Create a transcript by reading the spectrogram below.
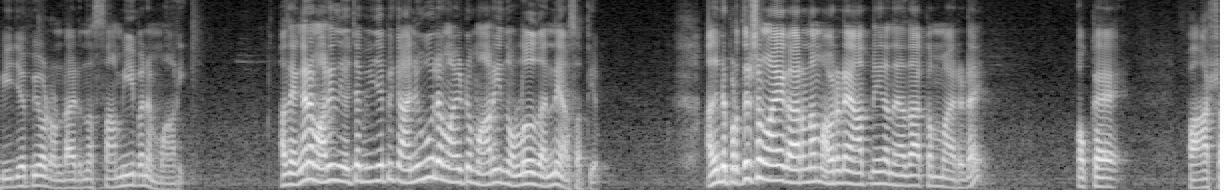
ബി ജെ പിയോടുണ്ടായിരുന്ന സമീപനം മാറി. അതെങ്ങനെ മാറി എന്ന് ചോദിച്ചാൽ ബി ജെ പിക്ക് അനുകൂലമായിട്ട് മാറി എന്നുള്ളത് തന്നെയാണ് സത്യം. അതിന്റെ പ്രത്യക്ഷമായ കാരണം അവരുടെ ആത്മീക നേതാക്കന്മാരുടെ ഒക്കെ ഭാഷ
